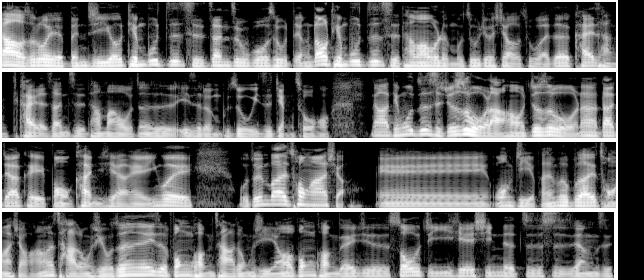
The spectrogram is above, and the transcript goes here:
大家好，我是落叶。本集由恬不知耻赞助播出。讲到恬不知耻，他妈我忍不住就笑出来。这个开场开了三次，他妈我真的是一直忍不住，一直讲错哦。那恬不知耻就是我啦哈，就是我。那大家可以帮我看一下哎，因为我昨天不知道在冲阿小，哎，忘记了，反正不不知道在冲阿小，好像在查东西。我真的一直疯狂查东西，然后疯狂的一直收集一些新的知识，这样子。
